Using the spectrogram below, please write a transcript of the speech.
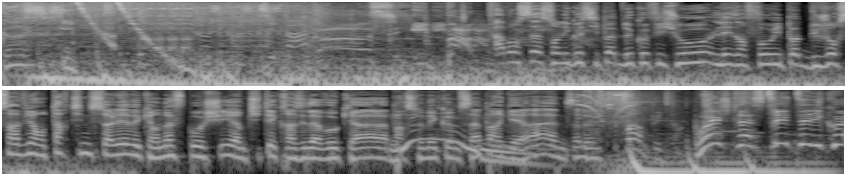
Gosip. Gosip. Avant ça, sans les gossip de Coffee Show, les infos hip-hop du jour servis en tartine salée avec un œuf poché, un petit écrasé d'avocat, parsemé comme ça par Guérin, ça donne faim, putain. Wesh la street, t'as dit quoi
